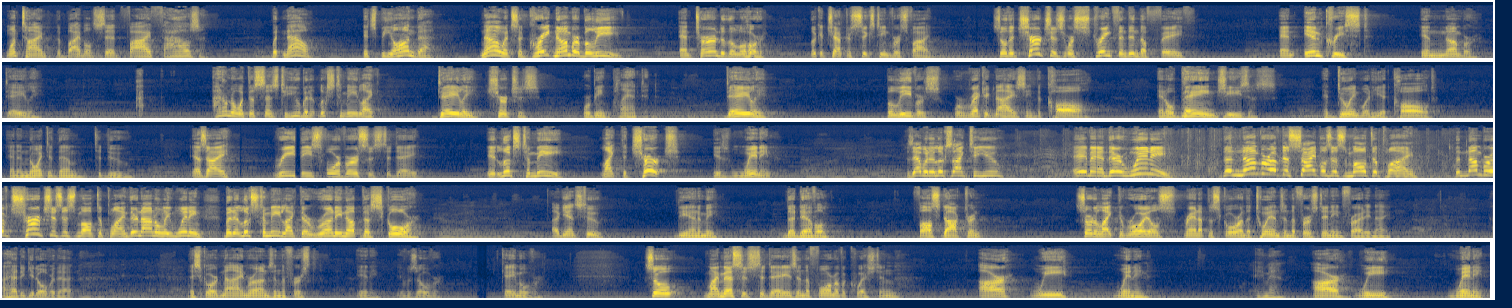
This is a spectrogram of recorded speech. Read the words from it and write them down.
One time, the Bible said 5,000, but now it's beyond that. Now it's a great number believed and turn to the Lord. Look at chapter 16, verse 5. So the churches were strengthened in the faith and increased in number daily. I don't know what this says to you, but it looks to me like daily churches were being planted. Daily, believers were recognizing the call and obeying Jesus and doing what he had called and anointed them to do. As I read these four verses today, it looks to me like the church is winning. Is that what it looks like to you? Amen. They're winning. The number of disciples is multiplying. The number of churches is multiplying. They're not only winning, but it looks to me like they're running up the score. Against who? The enemy, the devil, false doctrine. Sort of like the Royals ran up the score on the Twins in the first inning Friday night. I had to get over that. They scored nine runs in the first inning. It was over. Game over. So, my message today is in the form of a question Are we winning? Amen. Are we winning?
